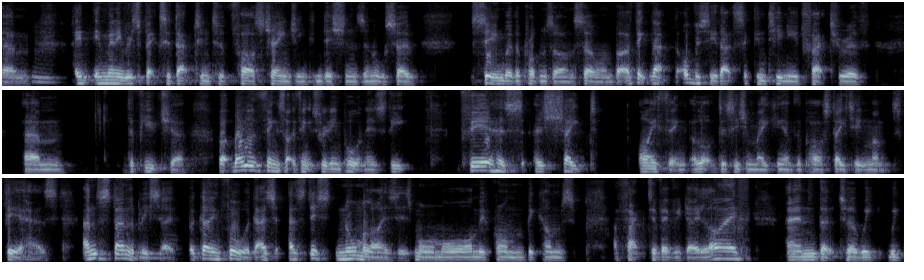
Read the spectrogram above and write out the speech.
um, mm. in, in many respects, adapting to fast changing conditions and also seeing where the problems are and so on. But I think that obviously that's a continued factor of um, the future. But one of the things that I think is really important is the fear has has shaped, I think, a lot of decision making over the past eighteen months. Fear has, understandably so. But going forward, as as this normalizes more and more, Omicron becomes a fact of everyday life, and that uh, we we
